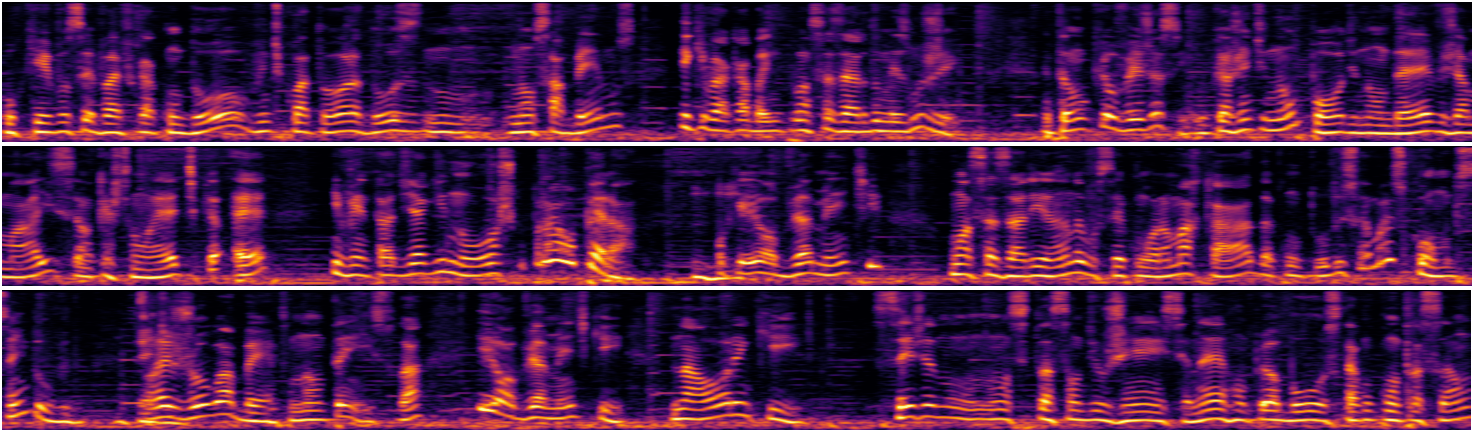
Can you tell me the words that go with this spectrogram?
Porque você vai ficar com dor 24 horas, 12, não, não sabemos, e que vai acabar indo para uma cesárea do mesmo jeito. Então o que eu vejo é assim, o que a gente não pode, não deve jamais, é uma questão ética, é inventar diagnóstico para operar. Uhum. Porque, obviamente, uma cesariana, você com hora marcada, com tudo, isso é mais cômodo, sem dúvida. Entendi. Então é jogo aberto, não tem isso, tá? E obviamente que na hora em que, seja numa situação de urgência, né? Rompeu a bolsa, está com contração,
